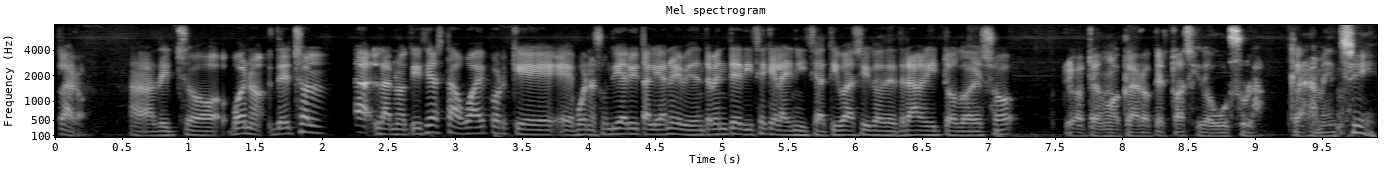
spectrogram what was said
Claro, ha dicho. Bueno, de hecho, la, la noticia está guay porque, eh, bueno, es un diario italiano y evidentemente dice que la iniciativa ha sido de Draghi y todo eso. Yo tengo claro que esto ha sido Úrsula, claramente. Sí.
